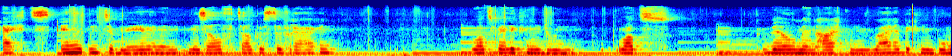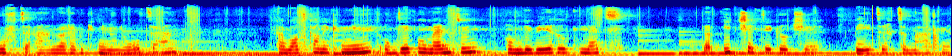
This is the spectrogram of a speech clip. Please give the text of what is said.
echt in het nu te blijven en mezelf telkens te vragen: wat wil ik nu doen? Wat wil mijn hart nu? Waar heb ik nu behoefte aan? Waar heb ik nu nood aan? En wat kan ik nu op dit moment doen om de wereld net dat ietsje tikkeltje beter te maken?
